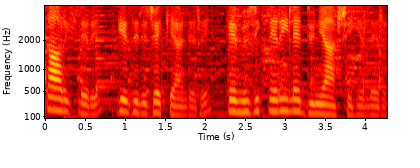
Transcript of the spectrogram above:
Tarihleri, gezilecek yerleri ve müzikleriyle dünya şehirleri.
